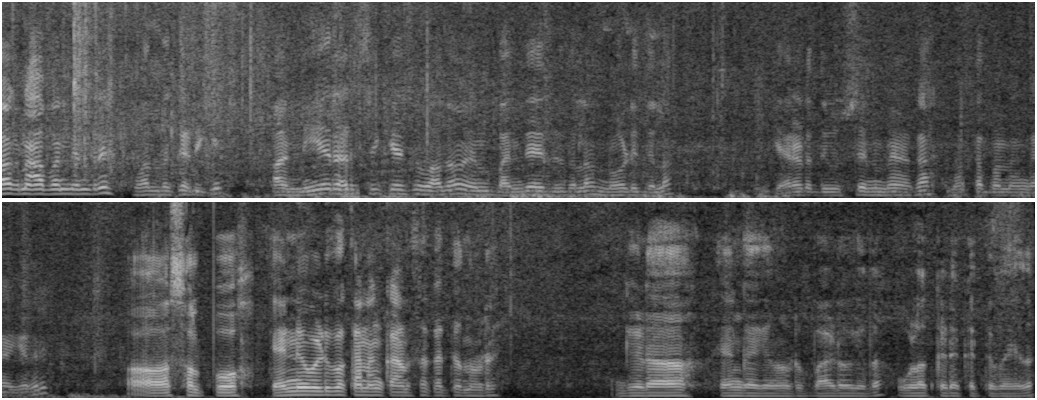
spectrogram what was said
ಇವಾಗ ನಾ ಬಂದೇನ್ರಿ? ಹೊಲದ ಕಡೆಗೆ. ಆ ನೀರು ಹರಿಸಿ ಕೇಸು ಅದಾವ, ಏನು ಬಂದೇ ಇದ್ದಿದ್ದಿಲ್ಲ, ನೋಡಿದ್ದಿಲ್ಲ. ಎರಡು ದಿವ್ಸದ ಮ್ಯಾಗ ಮತ್ತೆ ಬಂದಂಗೆ ಆಗ್ಯದ್ರಿ. ಸ್ವಲ್ಪ ಎಣ್ಣೆ ಹೊಡಿಬೇಕನ್ನಂಗೆ ಕಾಣಿಸಕತ್ತದ ನೋಡ್ರಿ. ಗಿಡ ಹೆಂಗಾಗ್ಯದ ನೋಡ್ರಿ, ಬಾಡಿ ಹೋಗ್ಯದ ಹುಳ ಕತ್ತದ ಇದು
